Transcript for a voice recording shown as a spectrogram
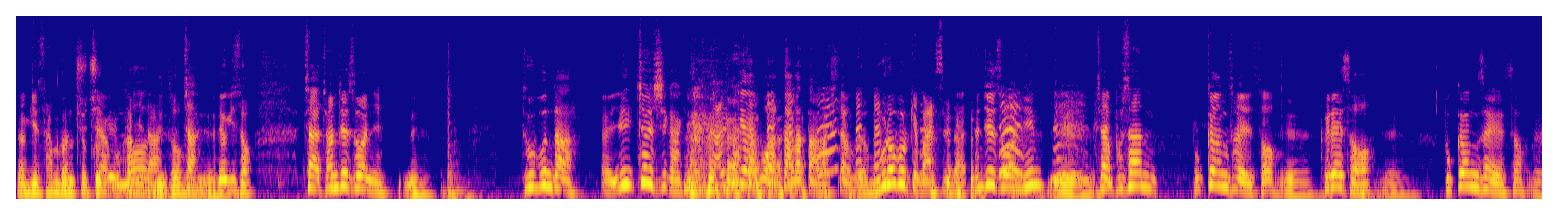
여기서 한번 그렇죠. 주시하고 그게 갑니다. 과학이죠. 자, 예. 여기서 자 전재수 의원님 네. 두분다 일절씩 하기로 짧게 하고 왔다 갔다 하시라고요. 물어볼 게 많습니다. 전재수 의원님, 예. 자 부산 북강서에서 예. 그래서 예. 북강서에서 예.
